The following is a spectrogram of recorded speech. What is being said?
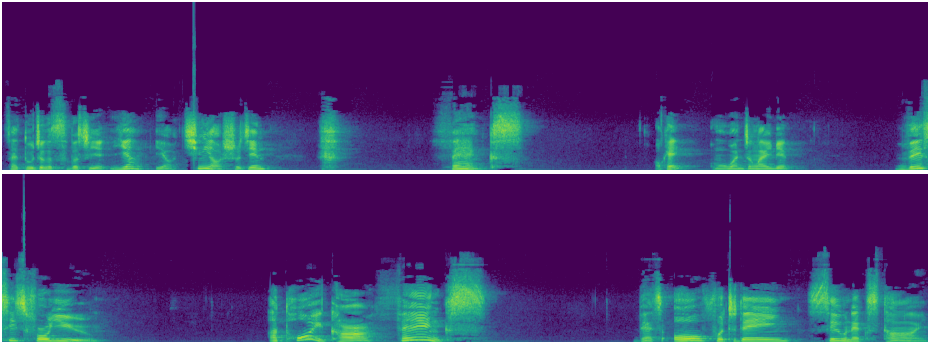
在读这个词的时候一样要轻咬舌尖。Thanks。OK，我们完整来一遍。This is for you. A toy car, thanks. That's all for today. See you next time.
